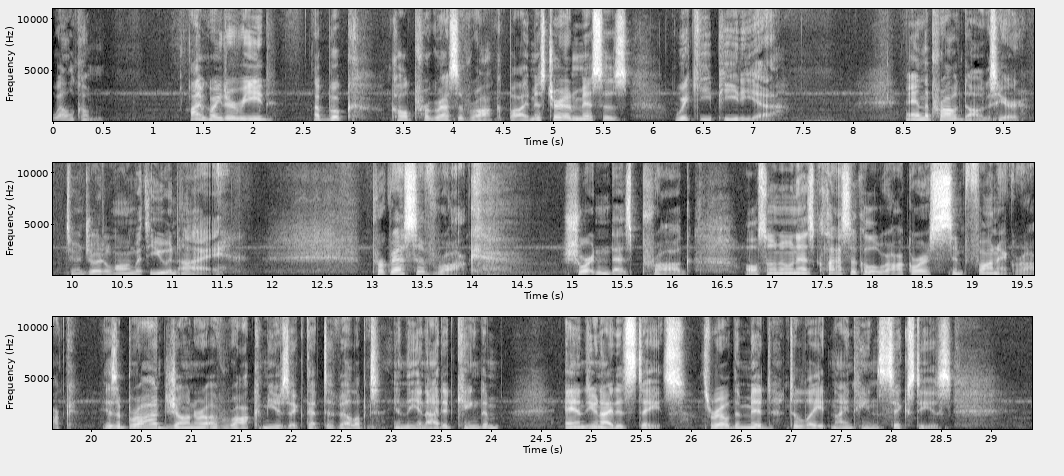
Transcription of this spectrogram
Welcome. I'm going to read a book called Progressive Rock by Mr. and Mrs. Wikipedia. And the Prog Dogs here to enjoy it along with you and I. Progressive rock, shortened as prog, also known as classical rock or symphonic rock, is a broad genre of rock music that developed in the United Kingdom and United States throughout the mid to late 1960s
